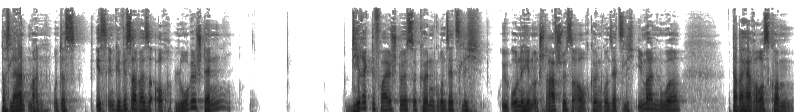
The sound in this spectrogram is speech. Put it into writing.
Das lernt man und das ist in gewisser Weise auch logisch, denn direkte Freistöße können grundsätzlich ohnehin und Strafstöße auch können grundsätzlich immer nur dabei herauskommen,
